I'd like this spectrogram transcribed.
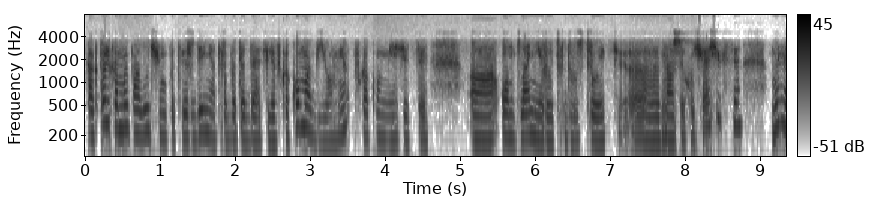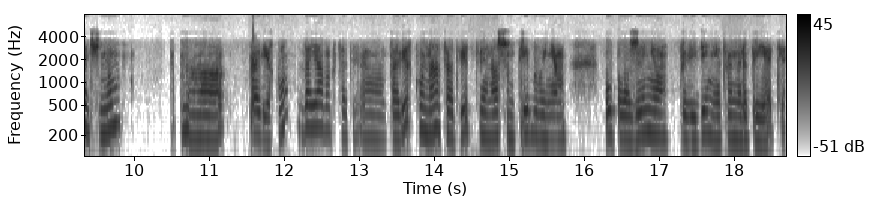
Как только мы получим подтверждение от работодателя, в каком объеме, в каком месяце э, он планирует трудоустроить э, наших учащихся, мы начнем проверку заявок, э, проверку на соответствие нашим требованиям по положению проведения этого мероприятия.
